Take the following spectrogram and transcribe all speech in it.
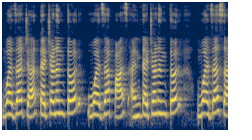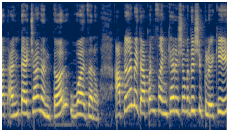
वजा चार त्याच्यानंतर वजा पाच आणि त्याच्यानंतर वजा सात आणि त्याच्यानंतर वजा नऊ. आपल्याला माहिती आहे, आपण संख्या रेषेमध्ये शिकलो आहे की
